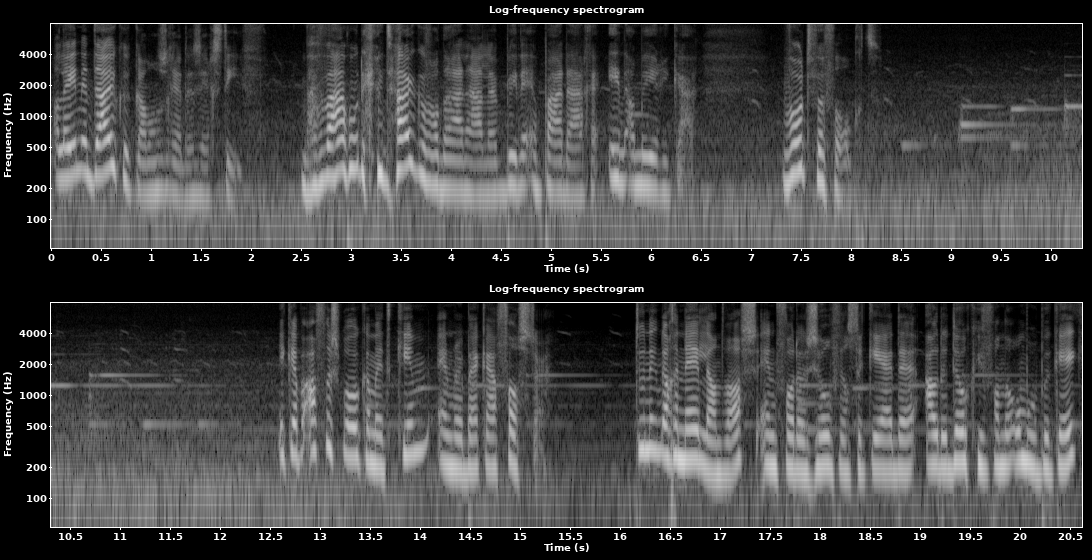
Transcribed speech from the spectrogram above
Alleen een duiker kan ons redden, zegt Steve. Maar waar moet ik een duiker vandaan halen binnen een paar dagen in Amerika? Wordt vervolgd. Ik heb afgesproken met Kim en Rebecca Foster. Toen ik nog in Nederland was en voor de zoveelste keer de oude docu van de omroep bekeek,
